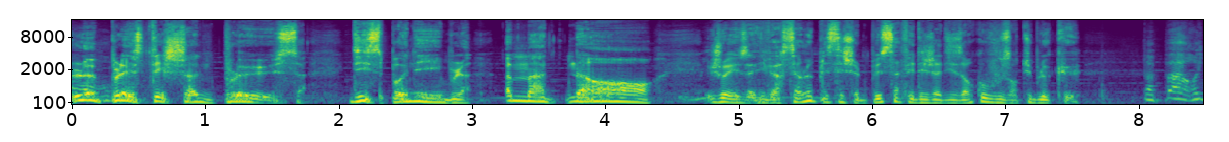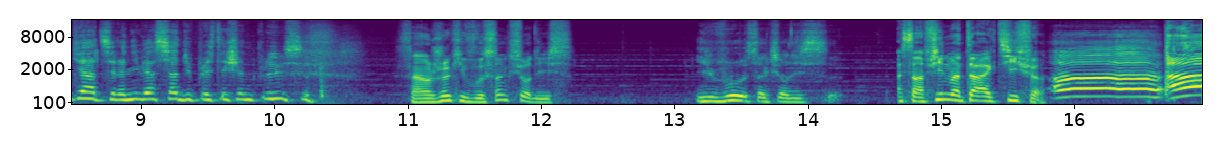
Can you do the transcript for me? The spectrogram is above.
Le PlayStation Plus, disponible maintenant. Joyeux anniversaire, le PlayStation Plus, ça fait déjà 10 ans qu'on vous entube le cul. Papa, regarde, c'est l'anniversaire du PlayStation Plus. C'est un jeu qui vaut 5 sur 10. Il vaut 5 sur 10. Ah, c'est un film interactif. Ah Ah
